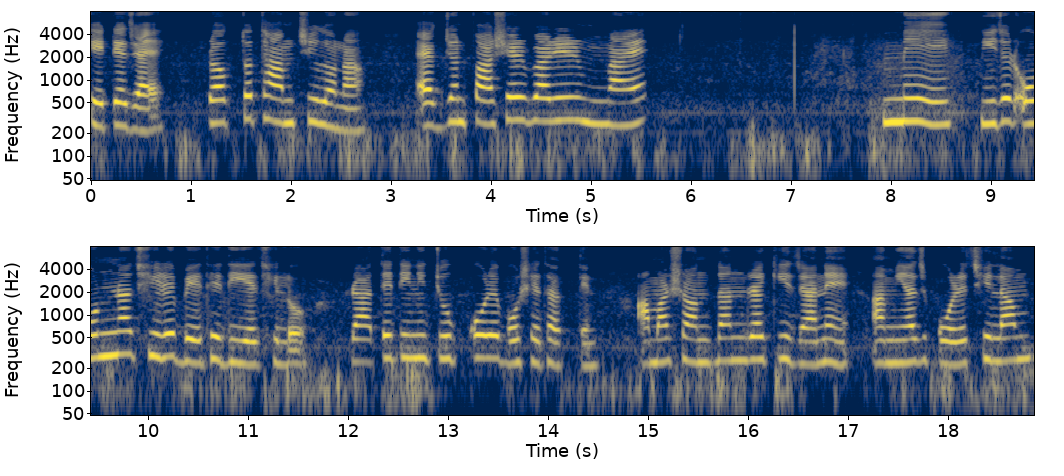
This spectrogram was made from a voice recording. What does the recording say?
কেটে যায়। রক্ত থামছিল না। একজন পাশের বাড়ির মায়ে মেয়ে নিজের ওড়না ছিঁড়ে বেঁধে দিয়েছিল। রাতে তিনি চুপ করে বসে থাকতেন। আমার সন্তানরা কি জানে? আমি আজ পড়েছিলাম।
